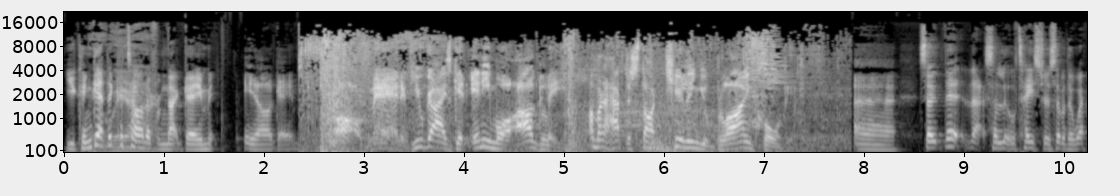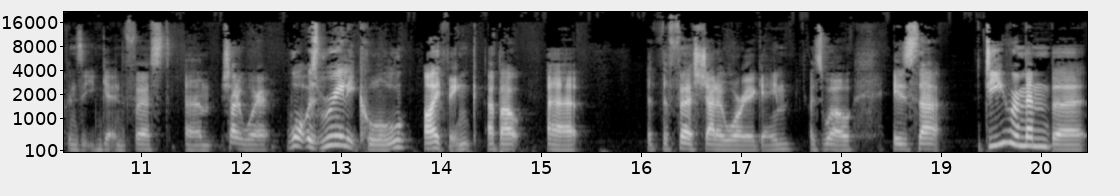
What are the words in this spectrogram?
you can get the katana are. from that game in our game Oh man, if you guys get any more ugly, I'm gonna have to start killing you blindfolded. Uh, so th- that's a little taster of some of the weapons that you can get in the first um, Shadow Warrior. What was really cool, I think, about uh, the first Shadow Warrior game as well is that do you remember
